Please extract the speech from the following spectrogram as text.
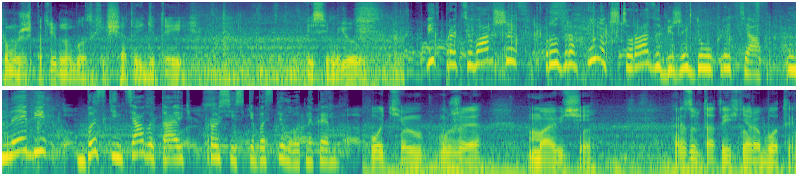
кому ж потрібно було захищати і дітей, і сім'ю. Відпрацювавши, розрахунок щоразу біжить до укриття. У небі без кінця витають російські безпілотники. Потім, уже маючи результати їхньої роботи,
